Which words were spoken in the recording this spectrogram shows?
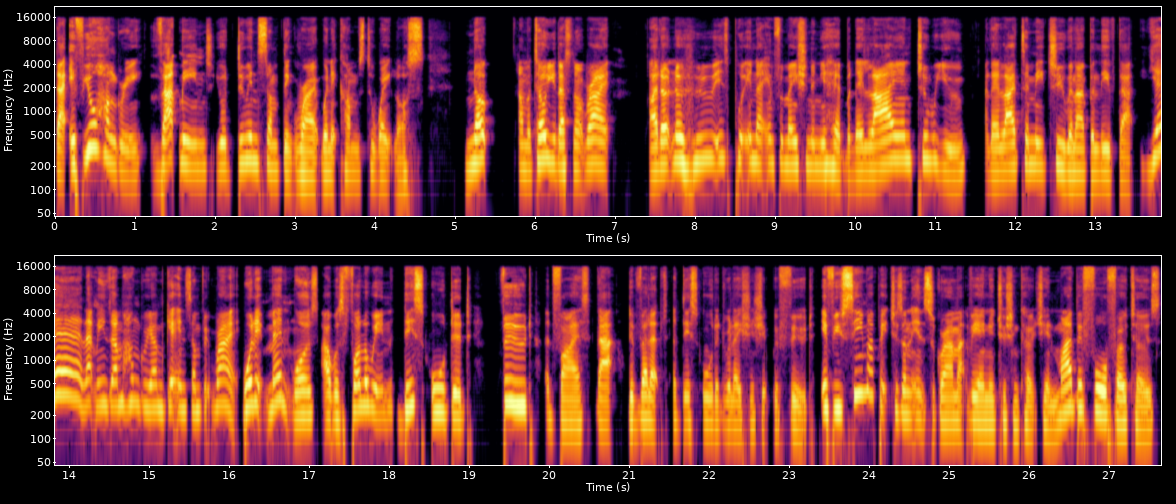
that if you're hungry, that means you're doing something right when it comes to weight loss. Nope, I'm gonna tell you that's not right. I don't know who is putting that information in your head, but they're lying to you. They lied to me too when I believed that. Yeah, that means I'm hungry. I'm getting something right. What it meant was I was following disordered food advice that developed a disordered relationship with food. If you see my pictures on Instagram at VA Nutrition Coaching, my before photos,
